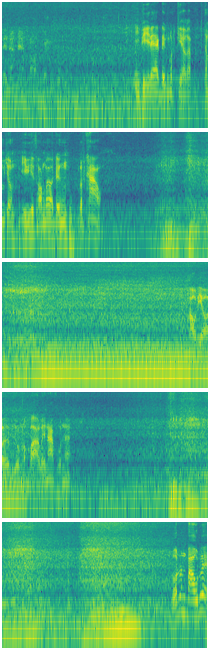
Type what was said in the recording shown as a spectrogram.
เลยนั้นเนี่ยเขาเป็น EP แรกดึงรถเกี่ยวครับท่านผู้ชม EP ที่สองก็ดึงรถข้าวเผาเดียวท่านผู้ชมลำบากเลยหน้าฝนนะรถมันเบาด้วย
